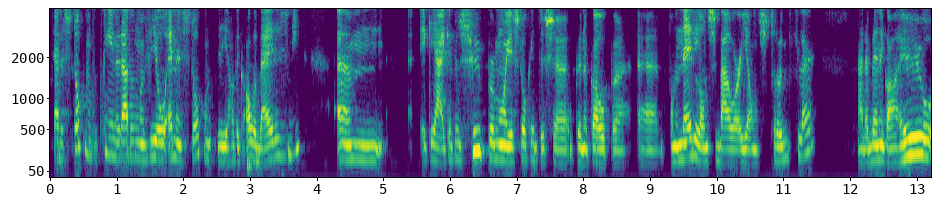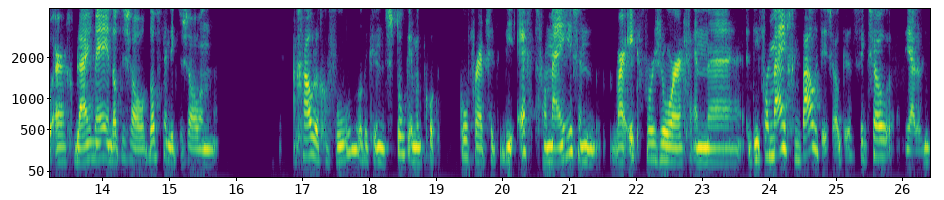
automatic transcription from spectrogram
Ja, de stok, want het ging inderdaad om een viool en een stok. Want die had ik allebei dus niet. Um, ik, ja, ik heb een super mooie stok intussen kunnen kopen uh, van een Nederlandse bouwer Jan Strumpfler. Nou, daar ben ik al heel erg blij mee. En dat, is al, dat vind ik dus al een, een gouden gevoel. Dat ik een stok in mijn koffer heb zitten die echt van mij is. En waar ik voor zorg. En uh, die voor mij gebouwd is ook. Dat vind ik zo, ja, dat vind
